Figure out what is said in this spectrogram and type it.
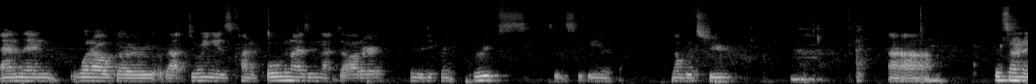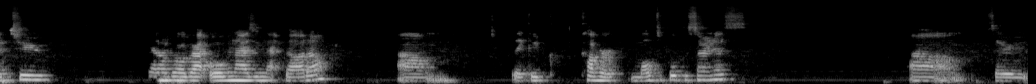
And then what I'll go about doing is kind of organizing that data in the different groups. So this would be number two, um, persona two. Then I'll go about organizing that data. Um, they could cover multiple personas. Um, so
